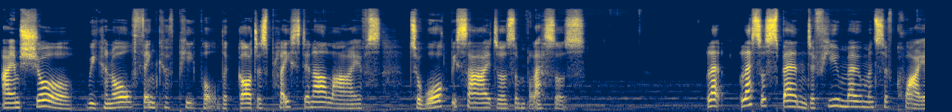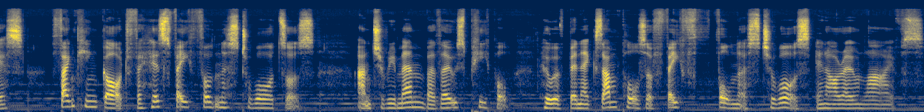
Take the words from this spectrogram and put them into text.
I am sure we can all think of people that God has placed in our lives to walk beside us and bless us. Let, let us spend a few moments of quiet thanking God for His faithfulness towards us and to remember those people who have been examples of faithfulness to us in our own lives.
